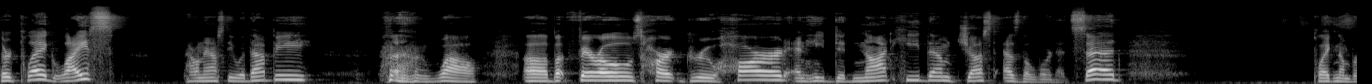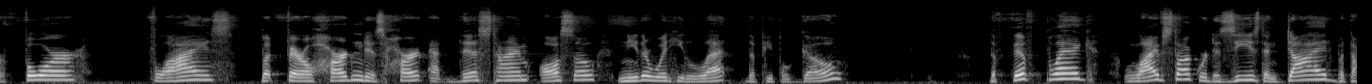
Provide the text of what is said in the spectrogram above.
Third plague, lice. How nasty would that be? wow. Uh, but Pharaoh's heart grew hard, and he did not heed them, just as the Lord had said. Plague number four flies. But Pharaoh hardened his heart at this time also, neither would he let the people go. The fifth plague livestock were diseased and died, but the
